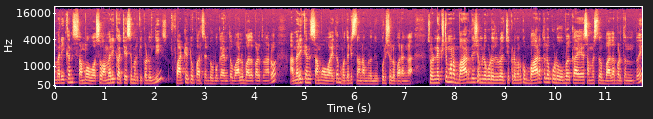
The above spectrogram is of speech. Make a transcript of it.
అమెరికన్ సమోవా. సో అమెరికా వచ్చేసి మనకి ఇక్కడ ఉంది. ఫార్టీ టూ పర్సెంట్ ఉబకాయంతో వాళ్ళు బాధపడుతున్నారు. అమెరికన్ సమోవా అయితే మొదటి స్థానంలో ఉంది పురుషుల పరంగా. సో నెక్స్ట్ మన భారతదేశంలో కూడా చూడవచ్చు ఇక్కడ మనకు భారత్లో కూడా ఉబకాయ సమస్యతో బాధపడుతుంది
